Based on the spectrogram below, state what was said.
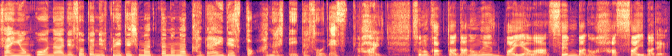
3、4コーナーで外に膨れてしまったのが課題ですと話していたそうです。はい。その勝ったダノンエンパイアは1000馬の8歳馬で、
